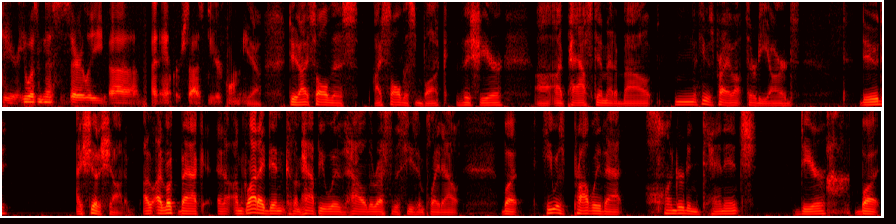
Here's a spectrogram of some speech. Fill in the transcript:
deer. He wasn't necessarily uh, an antler sized deer for me. Yeah. Dude, I saw this. I saw this buck this year. Uh, I passed him at about. mm, I think he was probably about thirty yards. Dude, I should have shot him. I, I look back and I'm glad I didn't because I'm happy with how the rest of the season played out. But he was probably that 110 inch deer, but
